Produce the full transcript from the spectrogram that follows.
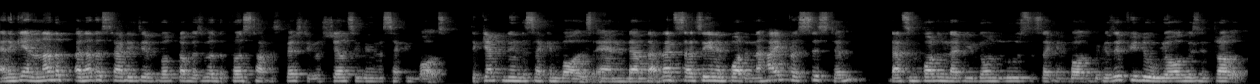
And again, another another strategy that worked out as well. The first half, especially, was Chelsea winning the second balls. They kept winning the second balls, and um, that, that's that's again important. A high press system that's important that you don't lose the second balls because if you do, you're always in trouble.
